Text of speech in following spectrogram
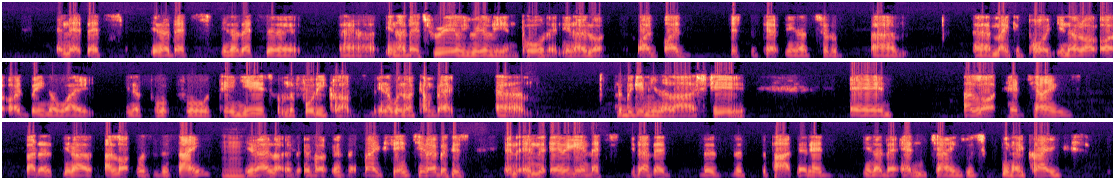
and that that's you know that's you know that's a uh, you know that's really really important. You know, like I I just to you know sort of um, uh, make a point. You know, like I, I'd been away you know for for ten years from the footy club. You know, when I come back um, the beginning of last year, and a lot had changed, but uh, you know, a lot was the same. Mm. You know, if, if, if, it makes sense. You know, because and and, and again, that's you know that the, the the part that had you know that hadn't changed was you know Craig's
